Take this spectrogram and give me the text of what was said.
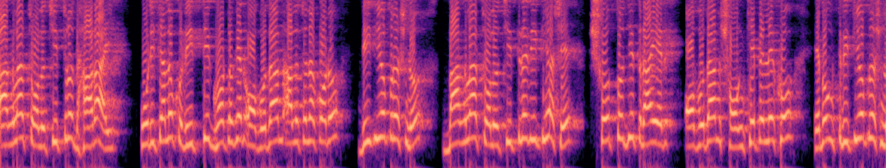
বাংলা চলচ্চিত্র ধারায় পরিচালক ঋত্বিক ঘটকের অবদান আলোচনা করো। দ্বিতীয় প্রশ্ন, বাংলা চলচ্চিত্রের ইতিহাসে সত্যজিৎ রায়ের অবদান সংক্ষেপে লেখো। এবং তৃতীয় প্রশ্ন,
